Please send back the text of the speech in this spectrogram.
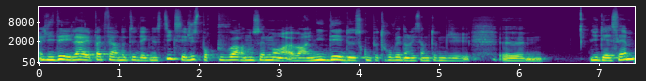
Mmh. L'idée là n'est pas de faire un autodiagnostic, c'est juste pour pouvoir non seulement avoir une idée de ce qu'on peut trouver dans les symptômes du, du DSM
